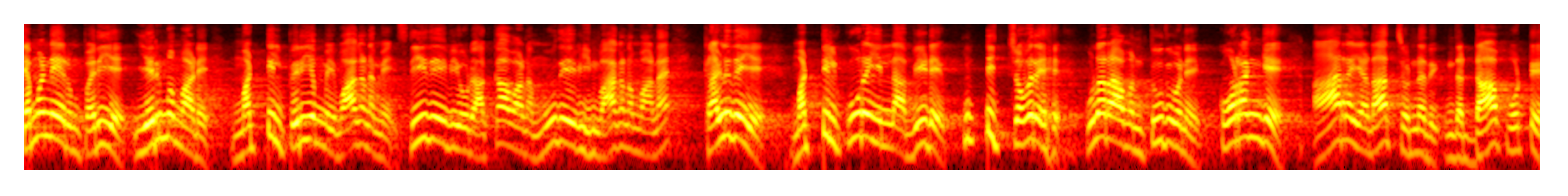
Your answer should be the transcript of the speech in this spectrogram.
யமனேறும் பரியே எரும மாடே மட்டில் பெரியம்மை வாகனமே ஸ்ரீதேவியோட அக்காவான மூதேவியின் வாகனமான கழுதையே மட்டில் கூரையில்லா வீடே குட்டி சுவரே குலராமன் தூதுவனே குரங்கே ஆரையடா சொன்னது. இந்த டா போட்டு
